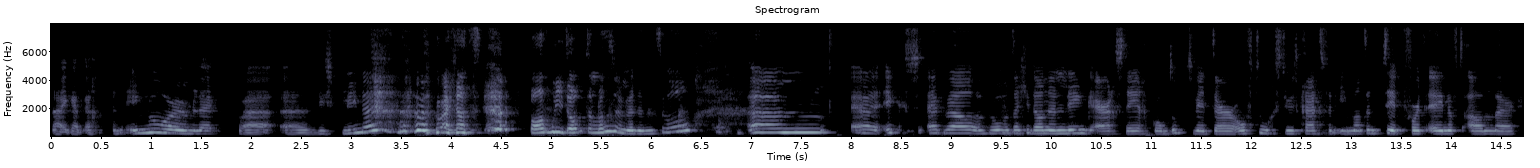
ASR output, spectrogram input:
nou ik heb echt een enorm lek qua eh, discipline, maar dat valt niet op te lossen met een tool. Ehm, eh, ik heb wel bijvoorbeeld dat je dan een link ergens tegenkomt op Twitter of toegestuurd krijgt van iemand, een tip voor het een of het ander.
